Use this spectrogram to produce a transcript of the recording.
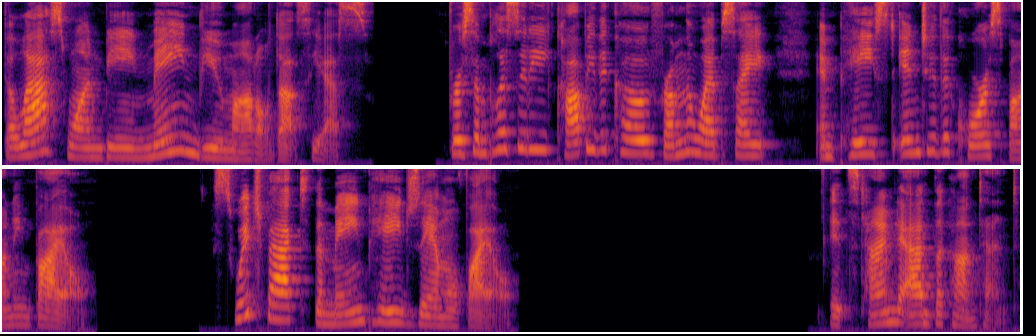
the last one being main_viewModel.cs. For simplicity, copy the code from the website and paste into the corresponding file. Switch back to the main page XAML file. It's time to add the content.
